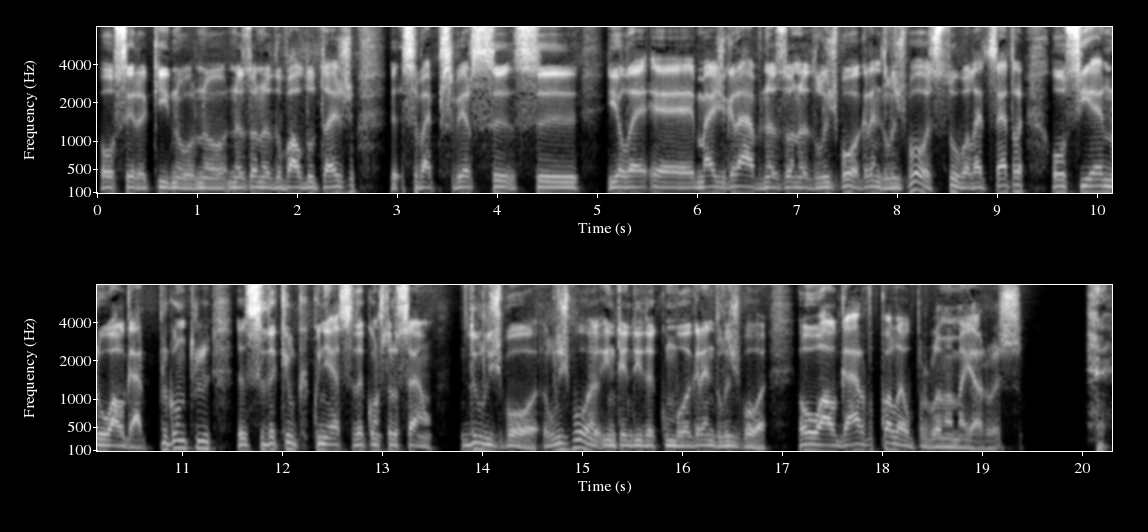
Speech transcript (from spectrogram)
ou ser aqui no, no, na zona do Val do Tejo, se vai perceber se, se ele é, é, mais grave na zona de Lisboa, Grande Lisboa, Setúbal, etc., ou se é no Algarve. Pergunto-lhe se daquilo que conhece da construção de Lisboa, Lisboa entendida como a Grande Lisboa, ou Algarve, qual é o problema maior hoje?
